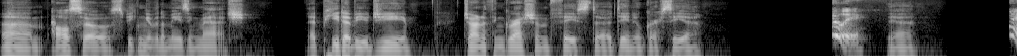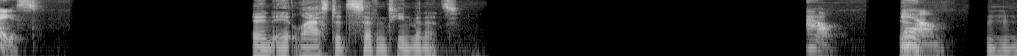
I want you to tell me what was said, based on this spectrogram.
Um, also, speaking of an amazing match, at PWG, Jonathan Gresham faced uh, Daniel Garcia. Really Yeah. nice. And it lasted 17 minutes. Wow. Yeah. Damn. Mm-hmm.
